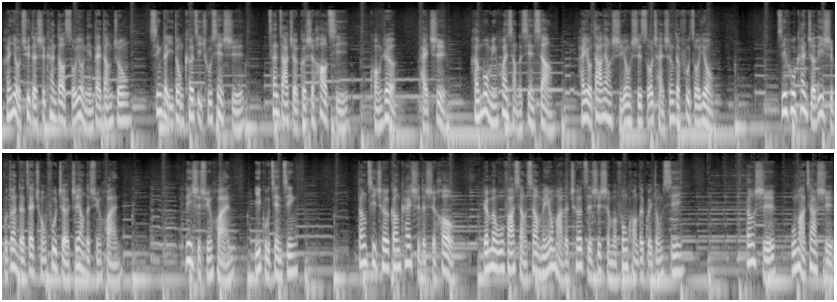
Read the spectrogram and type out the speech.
很有趣的是，看到所有年代当中新的移动科技出现时，掺杂着各式好奇、狂热、排斥和莫名幻想的现象，还有大量使用时所产生的副作用。几乎看着历史不断的在重复着这样的循环。历史循环，以古见今。当汽车刚开始的时候，人们无法想象没有马的车子是什么疯狂的鬼东西。当时无马驾驶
